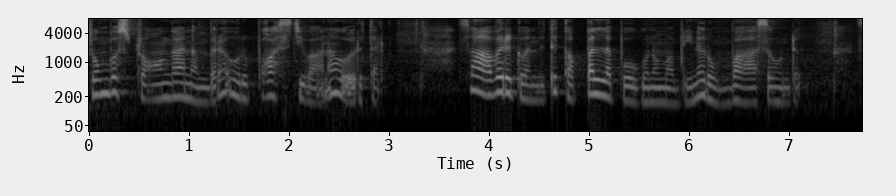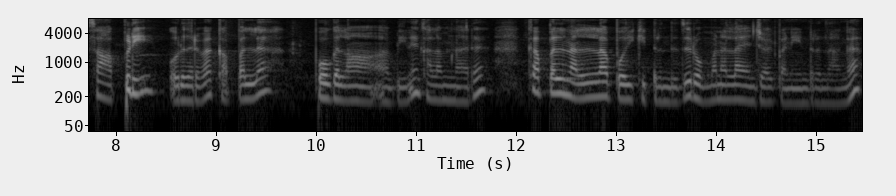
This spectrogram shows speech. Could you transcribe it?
ரொம்ப ஸ்ட்ராங்காக நம்புகிற ஒரு பாசிட்டிவான ஒருத்தர். ஸோ அவருக்கு வந்துட்டு கப்பலில் போகணும் அப்படின்னு ரொம்ப ஆசை உண்டு. ஸோ அப்படி ஒரு தடவை கப்பலில் போகலாம் அப்படின்னு கிளம்புனாரு. கப்பல் நல்லா போய்கிட்டு இருந்தது. ரொம்ப நல்லா என்ஜாய் பண்ணிகிட்டு இருந்தாங்க.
